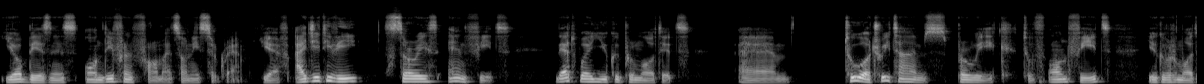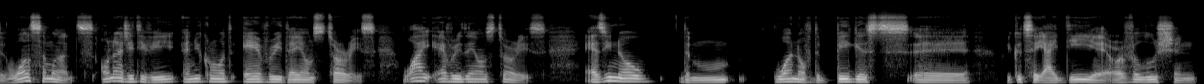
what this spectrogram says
your business on different formats on Instagram. You have IGTV, stories and feeds. That way you could promote it um, two or three times per week to on feed. You could promote it once a month on IGTV and you can promote every day on stories. Why every day on stories? As you know, the one of the biggest uh, we could say idea or evolution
